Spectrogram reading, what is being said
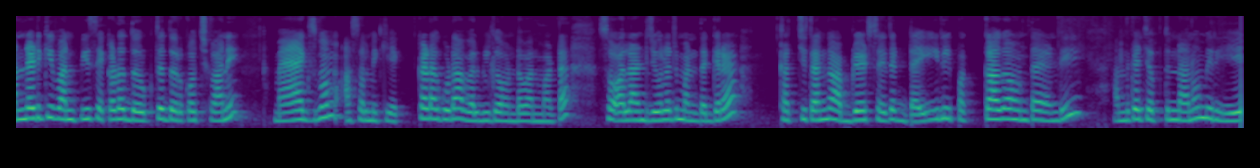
హండ్రెడ్కి వన్ పీస్ ఎక్కడో దొరికితే దొరకవచ్చు కానీ మ్యాక్సిమం అసలు మీకు ఎక్కడ కూడా అవైలబుల్గా ఉండవు అనమాట సో అలాంటి జ్యువెలరీ మన దగ్గర ఖచ్చితంగా అప్డేట్స్ అయితే డైలీ పక్కాగా ఉంటాయండి. అందుకే చెప్తున్నాను మీరు ఏ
